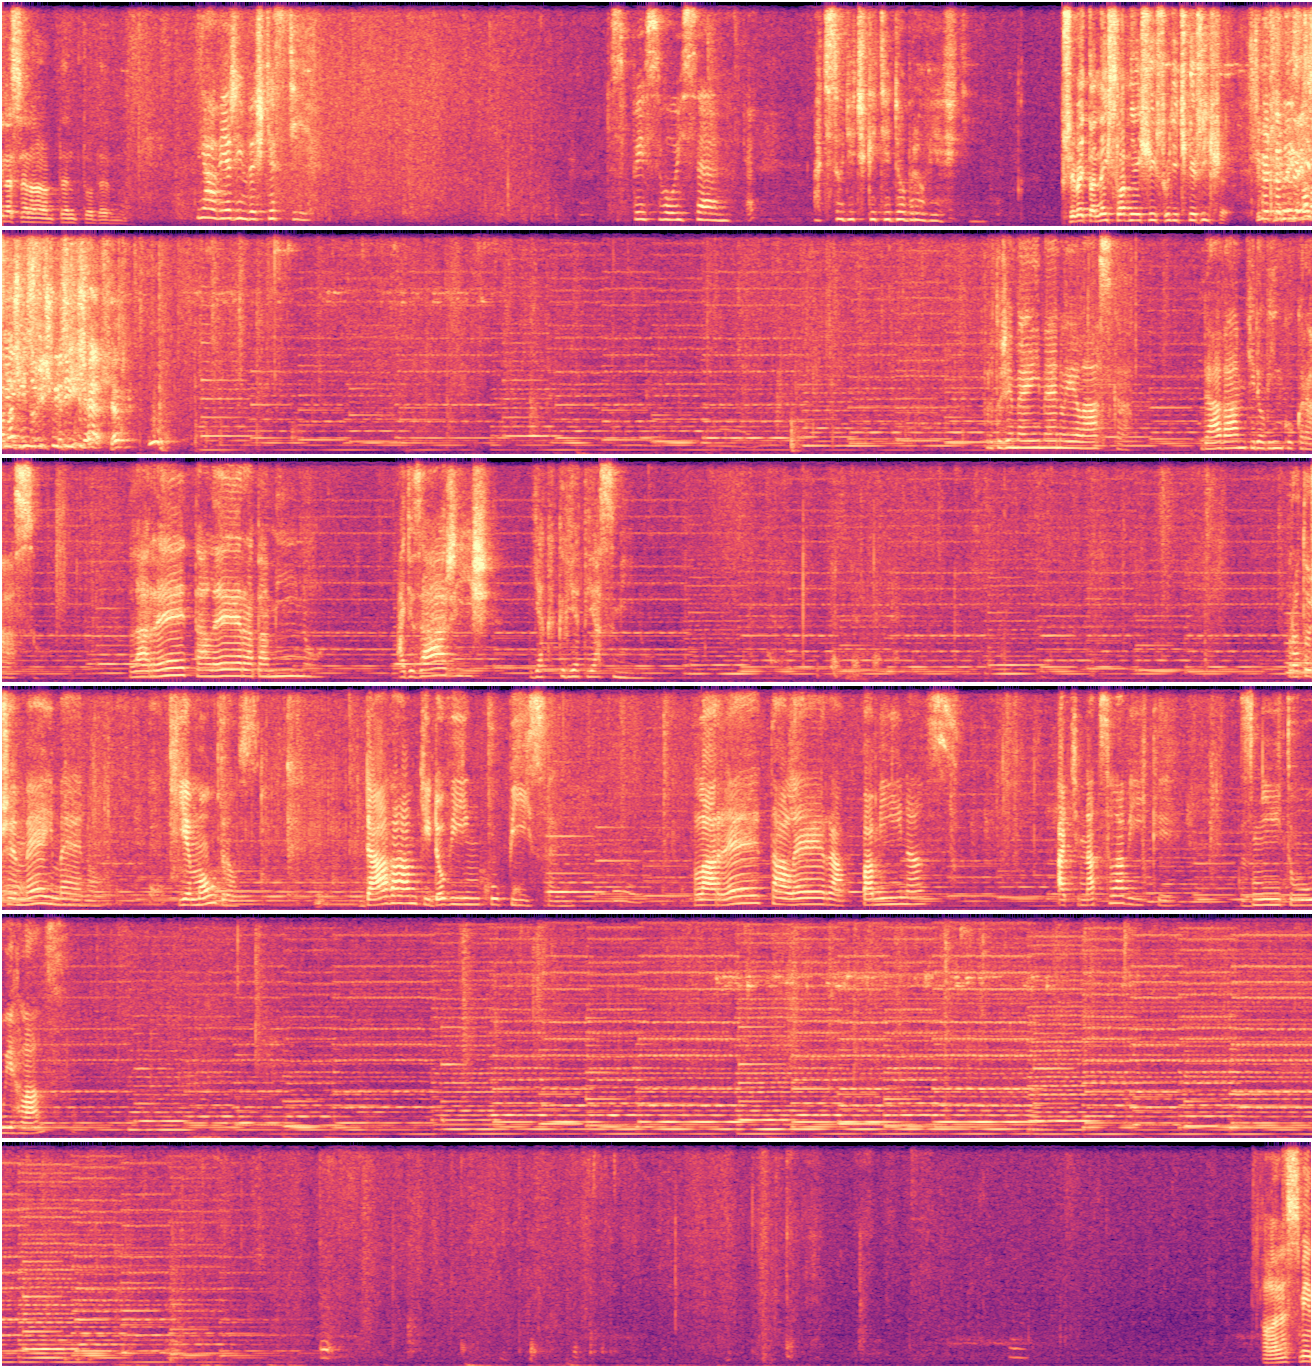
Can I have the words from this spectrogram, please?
přinese nám tento den? Já věřím ve štěstí. Spí svůj sen, ať sudičky ti dobro věští. Přiveďte nejslavnější sudičky říše. Přiveďte nejslavnější sudičky říše. Mé jméno je láska, dávám ti do vínku krásu. La re talera pamino, ať záříš jak květ jasmínu. protože mé jméno je moudrost. Dávám ti do vínku píseň. La re talera pamínas, ať nad slavíky zní tvůj hlas.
